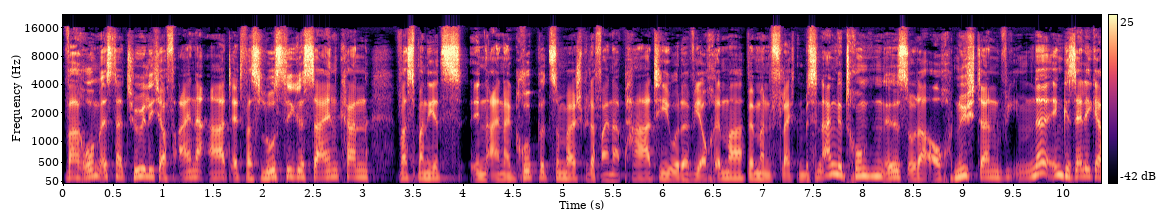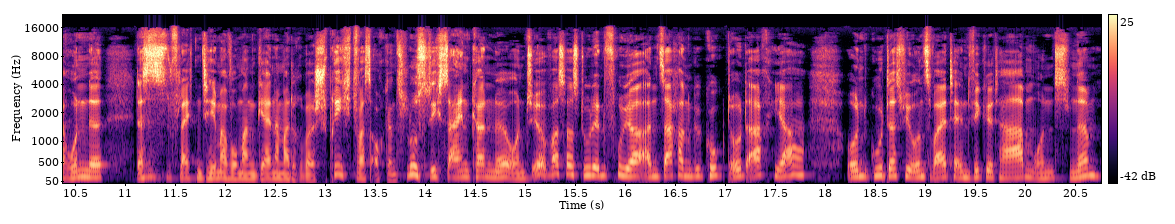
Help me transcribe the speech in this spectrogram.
warum es natürlich auf eine Art etwas Lustiges sein kann, was man jetzt in einer Gruppe zum Beispiel auf einer Party oder wie auch immer, wenn man vielleicht ein bisschen angetrunken ist oder auch nüchtern, wie, ne, in geselliger Runde, das ist vielleicht ein Thema, wo man gerne mal drüber spricht, was auch ganz lustig sein kann, ne? Und ja, was hast du denn früher an Sachen geguckt und ach ja, und gut, dass wir uns weiterentwickelt haben und ne,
